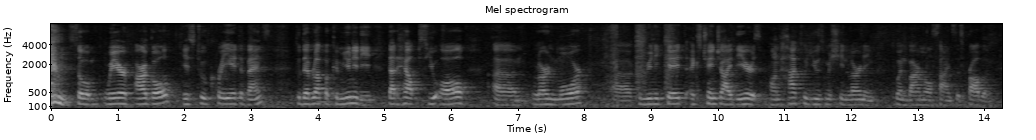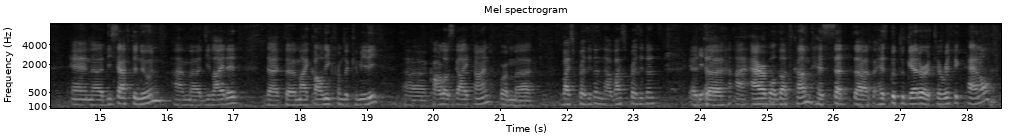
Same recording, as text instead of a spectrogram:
so where our goal is to create events, to develop a community that helps you all um, learn more, uh, communicate, exchange ideas on how to use machine learning to environmental sciences problem. And uh, this afternoon, I'm uh, delighted that uh, my colleague from the committee, uh, Carlos Gaitan, from uh, Vice President, now Vice President at yeah. Arable.com, has, set, has put together a terrific panel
